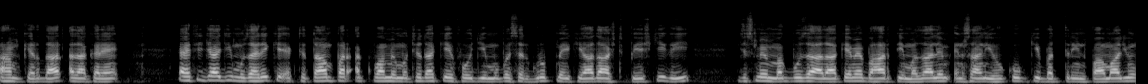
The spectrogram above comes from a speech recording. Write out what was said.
اہم کردار ادا کریں۔ احتجاجی مظاہرے کے اختتام پر اقوام متحدہ کے فوجی مبصر گروپ میں ایک یاداشت پیش کی گئی، جس میں مقبوضہ علاقے میں بھارتی مظالم، انسانی حقوق کی بدترین پامالیوں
